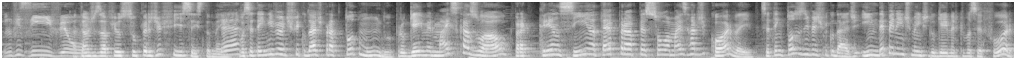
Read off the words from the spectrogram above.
invisível. Até uns desafios super difíceis também. É. Você tem nível de dificuldade para todo mundo, pro gamer mais casual, pra criancinha, até pra pessoa mais hardcore, velho. Você tem todos os níveis de dificuldade e independentemente do gamer que você for,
